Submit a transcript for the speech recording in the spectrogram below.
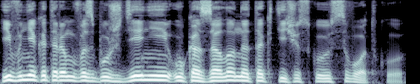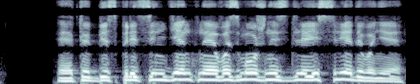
и в некотором возбуждении указала на тактическую сводку. Это беспрецедентная возможность для исследования.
